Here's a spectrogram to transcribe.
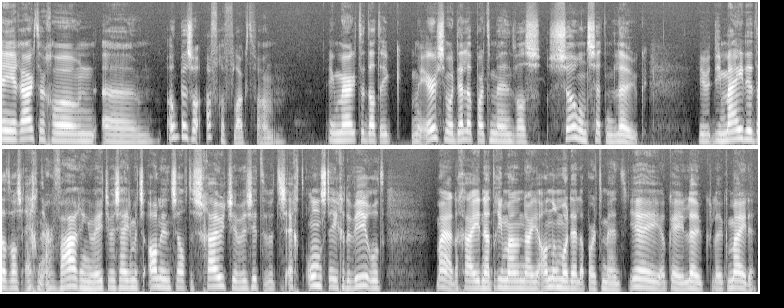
En je raakt er gewoon eh, ook best wel afgevlakt van. Ik merkte dat ik, mijn eerste modellenappartement was zo ontzettend leuk. Die meiden, dat was echt een ervaring, weet je. We zijn met z'n allen in hetzelfde schuitje. We zitten, het is echt ons tegen de wereld. Maar ja, dan ga je na drie maanden naar je andere modelappartement. Jee, oké, leuk, leuke meiden.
